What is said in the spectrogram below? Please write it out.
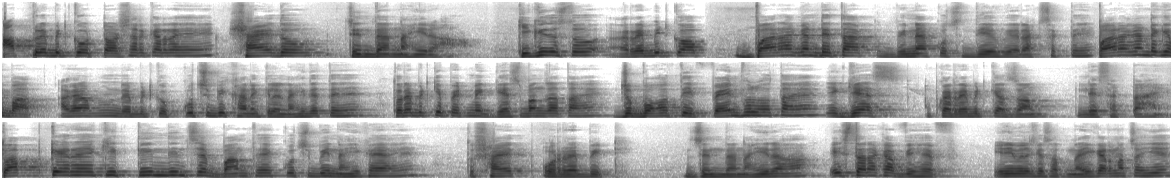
आप रेबिट को टॉर्चर कर रहे हैं, शायद वो ज़िंदा नहीं रहा। क्योंकि दोस्तों, रेबिट को आप 12 घंटे तक बिना कुछ दिए हुए रख सकते हैं। 12 घंटे के बाद अगर आप रेबिट को कुछ भी खाने के लिए नहीं देते हैं तो रेबिट के पेट में गैस बन जाता है, जो बहुत ही पेनफुल होता है। ये गैस आपका रेबिट का जान ले सकता है। तो आप कह रहे हैं कि तीन दिन से बंद है, कुछ भी नहीं खाया है तो शायद वो रेबिट ज़िंदा नहीं रहा। इस तरह का बिहेव एनिमल के साथ नहीं करना चाहिए।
